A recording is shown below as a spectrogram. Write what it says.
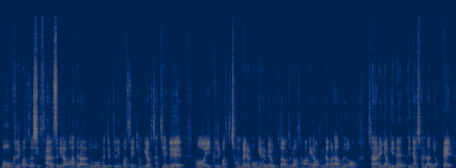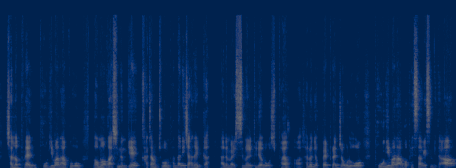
뭐 클리퍼스가 14연승이라고 하더라도 현재 클리퍼스의 경기력 자체는 어, 이 클리퍼스 정배를 보기에는 매우 부담스러운 상황이라고 생각을 하고요. 차라리 이 경기는 그냥 샬럿 역배, 샬럿 프렌 보기만 하고 넘어가시는 게 가장 좋은 판단이지 않을까라는 말씀을 드려보고 싶어요. 어, 샬럿 역배 프렌 쪽으로 보기만 하고 패스하겠습니다.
